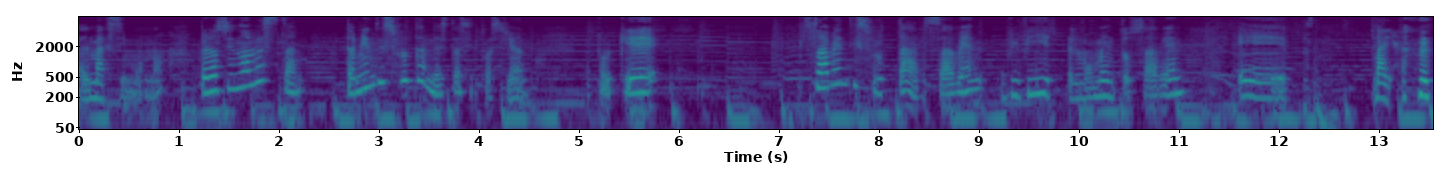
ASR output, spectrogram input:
al máximo, ¿no? Pero si no lo están, también disfrutan de esta situación, porque saben disfrutar, saben vivir el momento, saben, eh, vaya,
